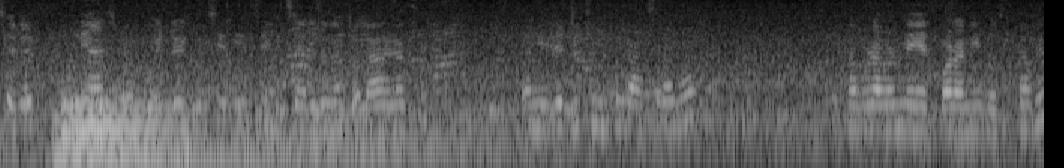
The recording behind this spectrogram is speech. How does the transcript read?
আসবে, বইটই গুছিয়ে দিয়েছি বিছানা জন্য তোলা হয়ে গেছে। তো নিজে একটু চুল টুল আছড়াবো তারপর আবার মেয়ের পড়া নিয়ে বসতে হবে।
